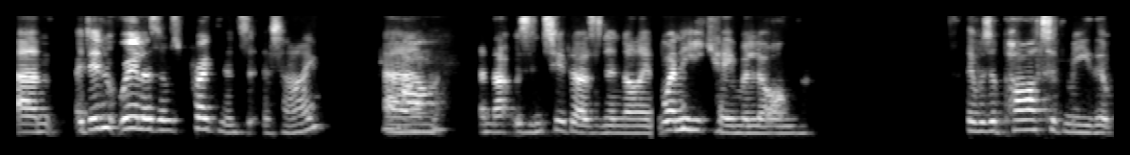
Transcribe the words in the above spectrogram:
Um, I didn't realize I was pregnant at the time. Wow. Um, and that was in 2009. When he came along, there was a part of me that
